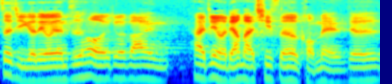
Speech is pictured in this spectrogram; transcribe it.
这几个留言之后，就会发现他已经有两百七十二 comment，就是。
